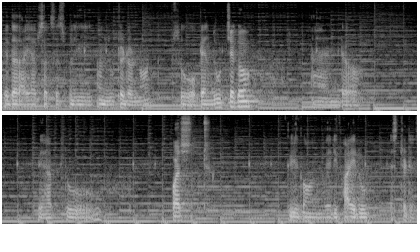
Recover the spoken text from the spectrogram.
whether I have successfully unrooted or not. So open root checker and uh, we have to first click on verify root status.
